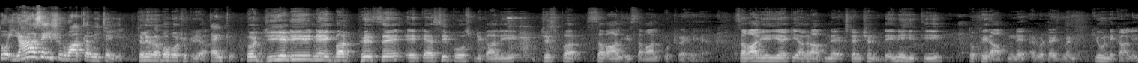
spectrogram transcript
तो यहाँ से ही शुरुआत करनी चाहिए। चलिए सर बहुत बहुत शुक्रिया। थैंक यू तो जीएडी ने एक बार फिर से एक ऐसी पोस्ट निकाली जिस पर सवाल ही सवाल उठ रहे हैं। सवाल यही है कि अगर आपने एक्सटेंशन देनी ही थी तो फिर आपने एडवर्टाइजमेंट क्यों निकाली?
